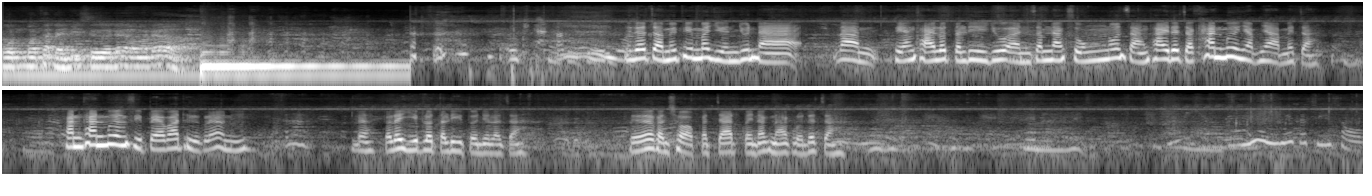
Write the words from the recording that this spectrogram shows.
ปุนบนท่านใดมีซื้อเด้อมาเด้อนี่เด้อจ้ะไม่พิมพ์มายืนอยู่หน้าร้านเพียงขายลอตเตอรี่อยู่อันสำนักสงฆ์โน้นสางไพ่เด้อจ้ะขั้นมือหยาบๆไหมจ้ะคันขั้นเมืองสิแปลว่าถือแล้วนี้เด้อก็เลยหยิบลอตเตอรี่ตัวนี้ละจ้ะเด้อกันชอบกระจัดไปนักๆเลยเด้อจ้ะนี่มีแต่สีสอง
